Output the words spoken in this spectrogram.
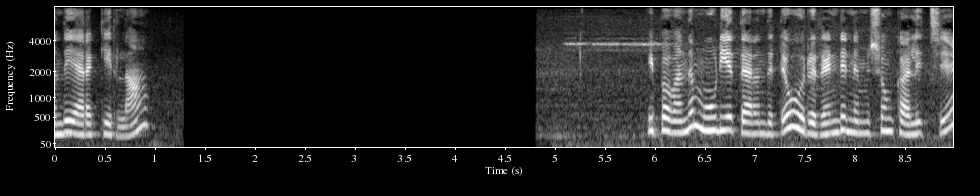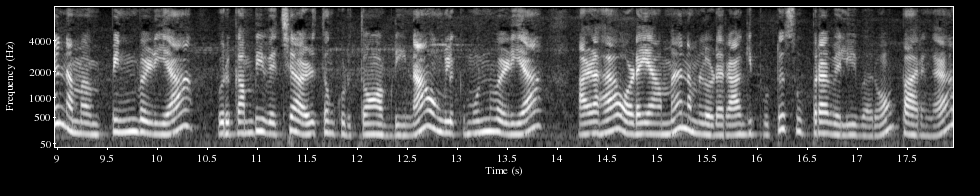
வந்து இறக்கிடலாம். இப்போ வந்து மூடியை திறந்துட்டு ஒரு ரெண்டு நிமிஷம் கழித்து நம்ம பின் வழியாக ஒரு கம்பி வச்சு அழுத்தம் கொடுத்தோம் அப்படின்னா உங்களுக்கு முன் வழியாக அழகாக உடையாமல் நம்மளோட ராகி புட்டு சூப்பராக வெளியே வரும். பாருங்கள்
